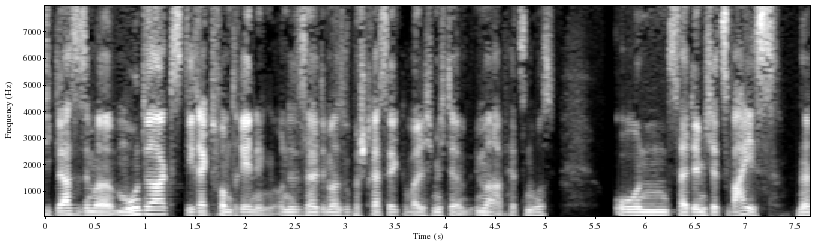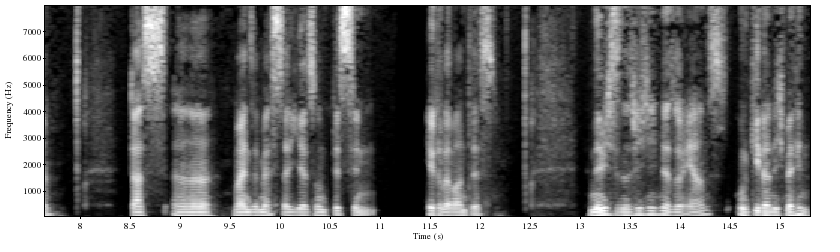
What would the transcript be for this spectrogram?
die Klasse ist immer montags direkt vom Training und es ist halt immer super stressig, weil ich mich da immer abhetzen muss. Und seitdem ich jetzt weiß, ne, dass äh, mein Semester hier so ein bisschen irrelevant ist, nehme ich das natürlich nicht mehr so ernst und gehe da nicht mehr hin.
